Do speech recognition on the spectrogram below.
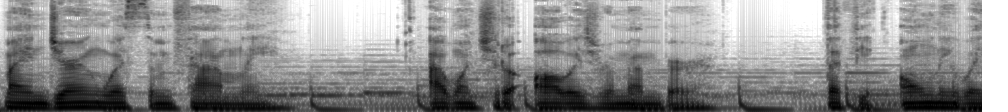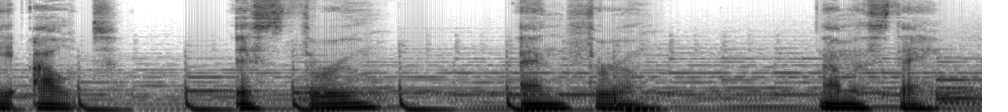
My enduring wisdom family, I want you to always remember that the only way out is through and through. Namaste.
